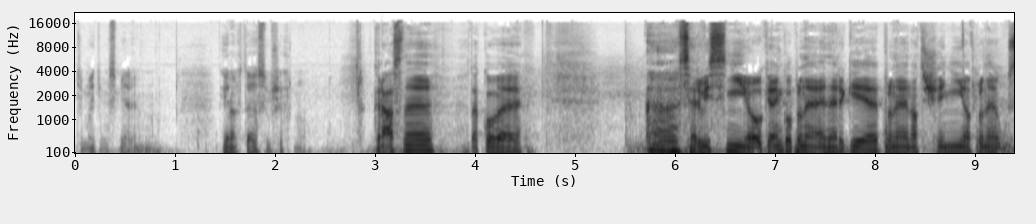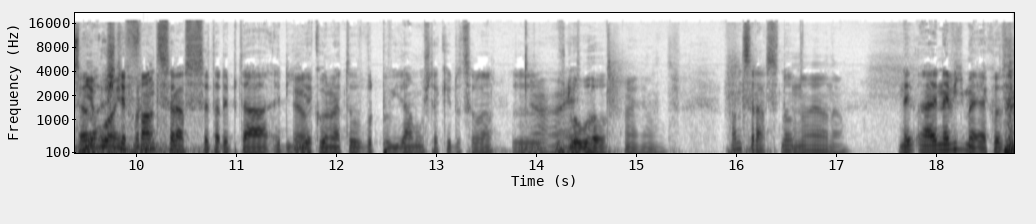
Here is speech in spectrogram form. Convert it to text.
tímhletím směrem. Jinak to je asi všechno. Krásné takové Uh, servisní okénko plné energie, plné nadšení a plné úsměvu jo, ještě Fansras se tady ptá, Eddie, jako na to odpovídám už taky docela uh, už dlouho. Fansras, no. No jo, no. Ne, nevíme, jako to.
